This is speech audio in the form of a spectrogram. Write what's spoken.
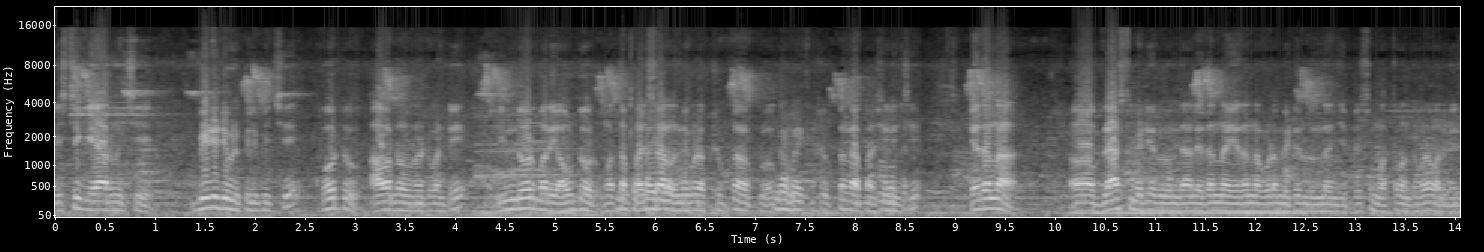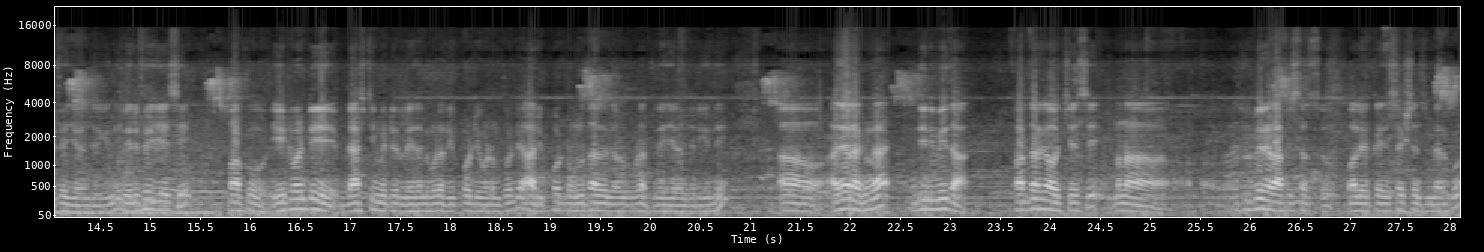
డిస్టిక్ ఏఆర్ నుంచి బీడీటీవీని పిలిపించి కోర్టు ఆవరణలో ఉన్నటువంటి ఇండోర్ మరియు అవుట్డోర్ మొత్తం పరిసరాలన్నీ కూడా క్షుప్తంగా క్షుప్తంగా పరిశీలించి ఏదన్నా బ్లాస్ట్ మెటీరియల్ ఉందా లేదన్నా ఏదన్నా కూడా మెటీరియల్ ఉందా అని చెప్పేసి మొత్తం అంతా కూడా వాళ్ళు వెరిఫై చేయడం జరిగింది. వెరిఫై చేసి మాకు ఎటువంటి బ్లాస్టింగ్ మెటీరియల్ లేదని కూడా రిపోర్ట్ ఇవ్వడంతో ఆ రిపోర్ట్ను ఉన్నతాధికారులు కూడా తెలియజేయడం జరిగింది. అదే రకంగా దీని మీద ఫర్దర్గా వచ్చేసి మన సుపీరియర్ ఆఫీసర్స్ వాళ్ళ యొక్క ఇన్స్ట్రక్షన్స్ మేరకు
